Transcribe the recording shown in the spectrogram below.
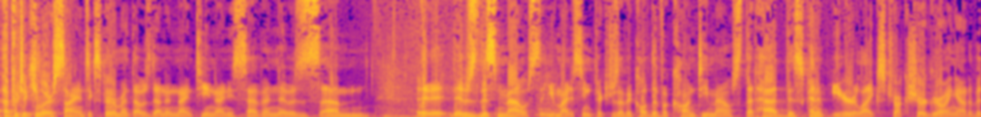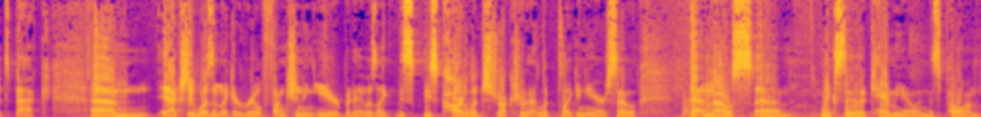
a particular science experiment that was done in 1997. It was um, it, it, was this mouse that you might have seen pictures of it called the Vacanti mouse that had this kind of ear-like structure growing out of its back. Um, it actually wasn't like a real functioning ear, but it was like this this cartilage structure that looked like an ear. So that mouse um, makes a cameo in this poem.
